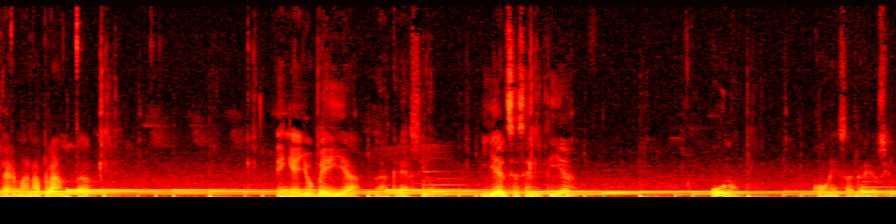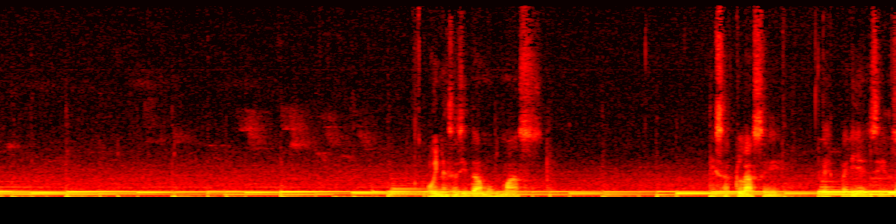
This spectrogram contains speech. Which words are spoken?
la hermana planta. En ellos veía la creación y él se sentía uno con esa creación. Hoy necesitamos más esa clase de experiencias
